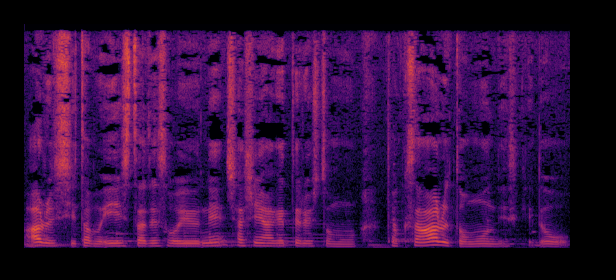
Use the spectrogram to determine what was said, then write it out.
あるし多分インスタでそういうね写真上げてる人もたくさんあると思うんですけど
